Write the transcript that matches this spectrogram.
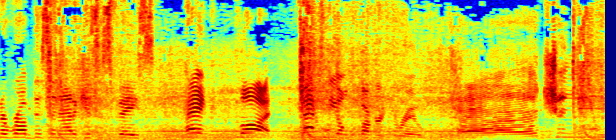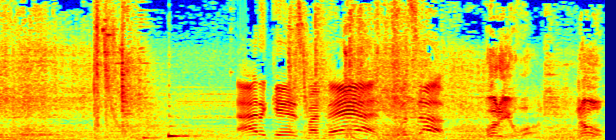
Want to rub this in Atticus's face. Hank, Claude, patch the old fucker through. Patching. Atticus, my man, what's up? What do you want? No,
